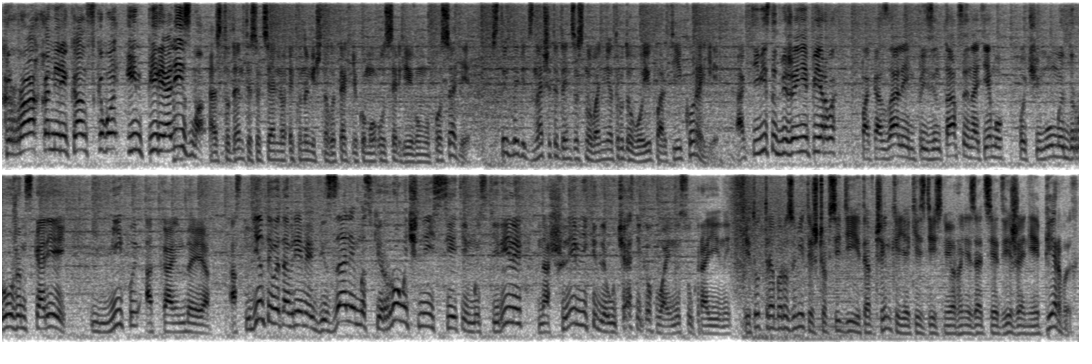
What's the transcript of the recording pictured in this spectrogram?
крах американского империализма. А студенти соціально-економічного технікуму у Сергієвому посаді встигли відзначити день заснування трудової партії Кореї. Активисты движения первых показали им презентации на тему «Почему мы дружим с Кореей» и мифы о КНДР. А студенты в это время вязали маскировочные сети и мастерили нашлемники для участников войны с Украиной. І тут треба розуміти, що всі дії та вчинки, які здійснює організація двіження первих,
